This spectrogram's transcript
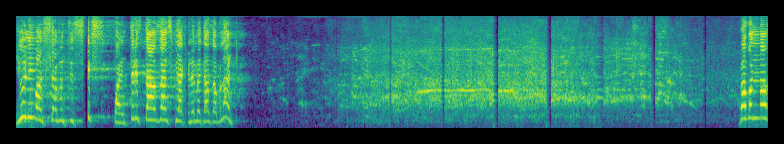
you live on 76.3 thousand square kilometers of land. Governor,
